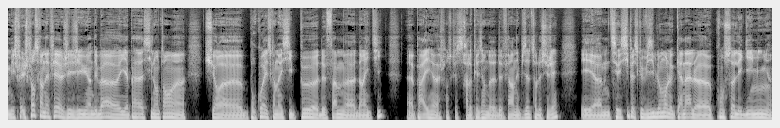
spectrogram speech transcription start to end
mais je, pense qu'en effet, j'ai eu un débat euh, il n'y a pas si longtemps euh, sur euh, pourquoi est-ce qu'on a aussi peu de femmes dans l'IT. pareil, je pense que ce sera l'occasion de, faire un épisode sur le sujet. Et c'est aussi parce que visiblement le canal console et gaming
